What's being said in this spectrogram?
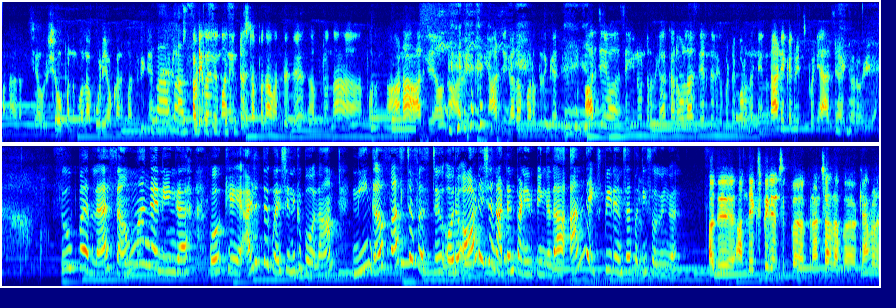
பண்ண ஆரம்பிச்சு. அவர் ஷோ பண்ணும்போதெல்லாம் கூடயே உட்காந்து வா அப்படி கொஞ்சமா அந்த இன்ட்ரெஸ்ட் அப்பதான் வந்தது. அப்புறம் தான் ஆனா ஆர்ஜே ஆர்ஜேக்கா தான் பிறந்திருக்க. ஆர்ஜே செய்யணுன்றதுக்காக கடவுளால் தேர்ந்தெடுக்கப்பட்ட குழந்தை நானே கன்வின்ஸ் பண்ணி ஆர்ஜே ஆகிட்டு வர வழியா சூப்பர்ல செம்மங்க நீங்க. ஓகே அடுத்த கொஸ்டினுக்கு போகலாம் நீங்க ஃபர்ஸ்ட் ஃபர்ஸ்ட் ஒரு ஆடிஷன் அட்டன் பண்ணிருப்பீங்களா? அந்த எக்ஸ்பீரியன்ஸை பத்தி சொல்லுங்க. அது அந்த எக்ஸ்பீரியன்ஸ் இப்ப நினைச்சா அதை இப்ப கேமரால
